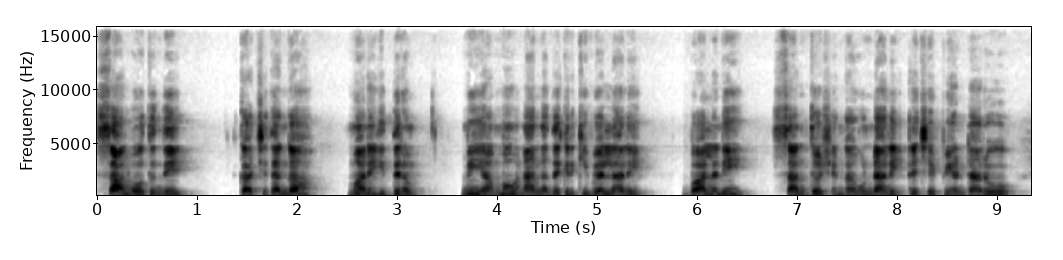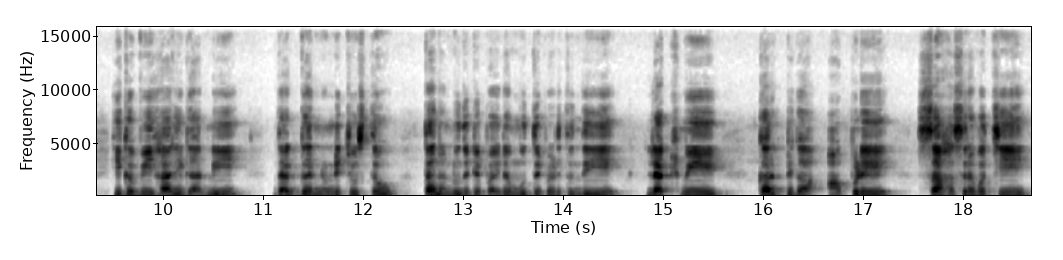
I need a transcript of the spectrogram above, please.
సాల్వ్ అవుతుంది. ఖచ్చితంగా మన ఇద్దరం మీ అమ్మ నాన్న దగ్గరికి వెళ్ళాలి. వాళ్ళని సంతోషంగా ఉండాలి అని చెప్పి అంటారు. ఇక విహారీ గారిని దగ్గర నుండి చూస్తూ తన నుదుటిపైన ముద్దు పెడుతుంది. లక్ష్మి కరెక్ట్గా అప్పుడే సహస్ర వచ్చి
